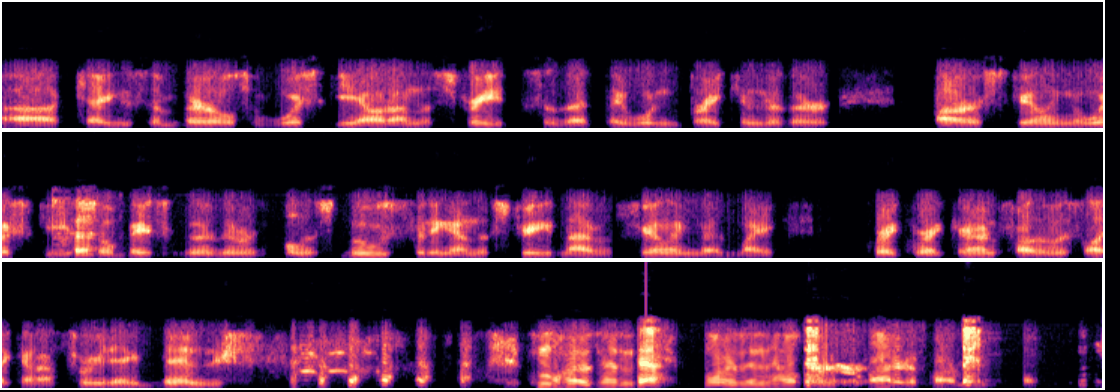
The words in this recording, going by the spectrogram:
uh, kegs and barrels of whiskey out on the street so that they wouldn't break into their bars stealing the whiskey. so basically, there was all this booze sitting on the street, and I have a feeling that my great great grandfather was like on a three day binge, more than more than helping the fire department.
